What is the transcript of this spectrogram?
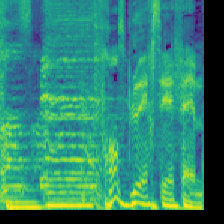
France Bleu, France Bleu RCFM.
